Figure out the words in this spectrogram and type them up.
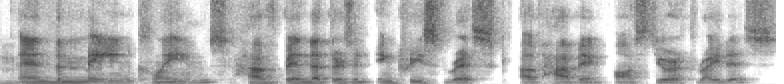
Mm-hmm. And the main claims have been that there's an increased risk of having osteoarthritis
